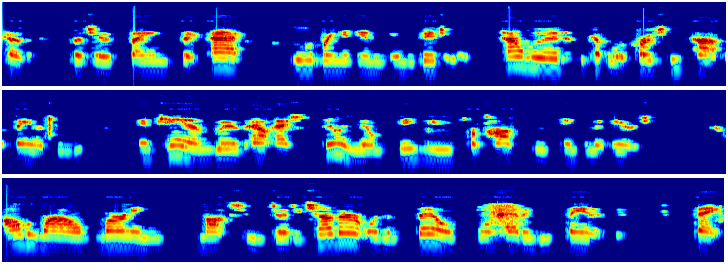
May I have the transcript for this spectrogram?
covenant, such as same-sex acts or bringing in individuals. How would the couple approach these types of fantasies and can, without actually feeling them, be used for positive, intimate marriages. All the while learning not to judge each other or themselves for having these fantasies. Thanks.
